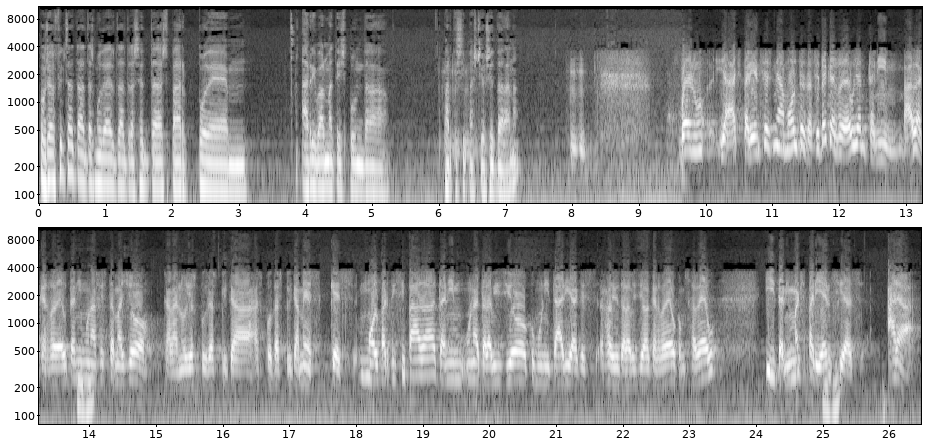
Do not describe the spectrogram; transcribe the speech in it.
us heu fixat en altres models d'altres centres per poder mm, arribar al mateix punt de participació ciutadana? Mm -hmm. Bueno, hi ha experiències n'hi ha moltes. De fet, a Cardedeu ja en tenim. Val? A Cardedeu tenim una festa major, que la Núria es podrà explicar, es pot explicar més, que és molt participada. Tenim una televisió comunitària, que és Radio Televisió de Cardedeu, com sabeu, i tenim experiències. Ara,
